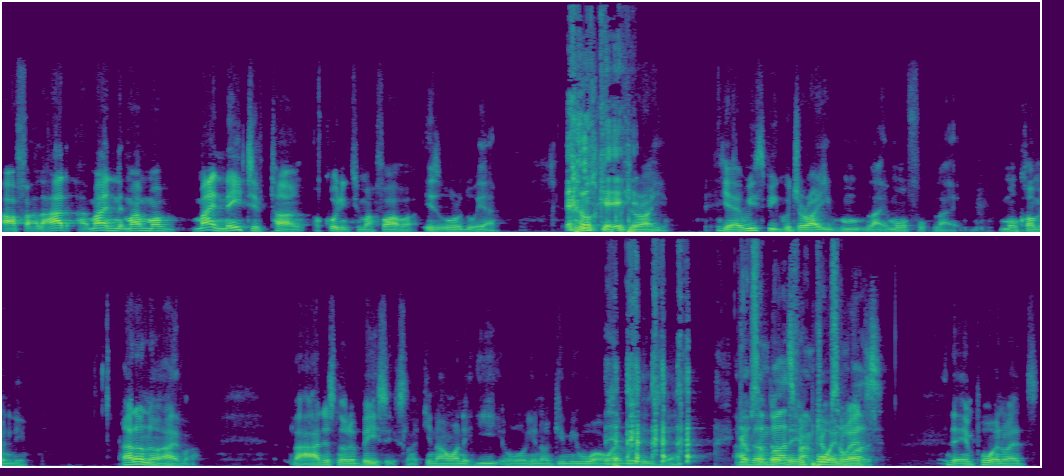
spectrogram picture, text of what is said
I felt like I, my, my, my, my native tongue, according to my father, is Urdu, yeah. We okay. Gujarati. Yeah, we speak Gujarati like more like more commonly. I don't know either. Like I just know the basics. Like you know, I want to eat or you know, give me water, whatever it is. Yeah, I don't know the important words. bars. The important words.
